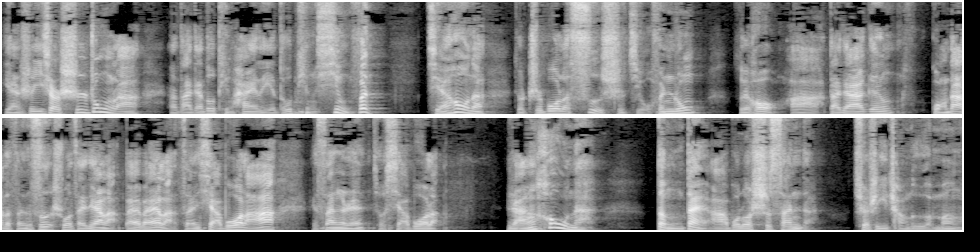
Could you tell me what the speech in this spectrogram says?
演示一下失重啦，啊，大家都挺嗨的，也都挺兴奋。前后呢，就直播了四十九分钟。最后啊，大家跟广大的粉丝说再见了，拜拜了，咱下播了啊！这三个人就下播了。然后呢，等待阿波罗十三的却是一场噩梦。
